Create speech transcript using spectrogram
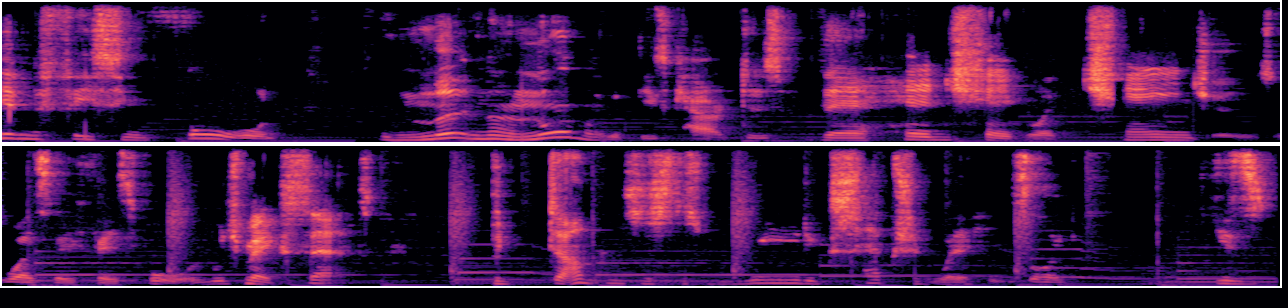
him facing forward no, normally with these characters, their head shape like changes as they face forward, which makes sense. But Duncan's just this weird exception where he's like his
